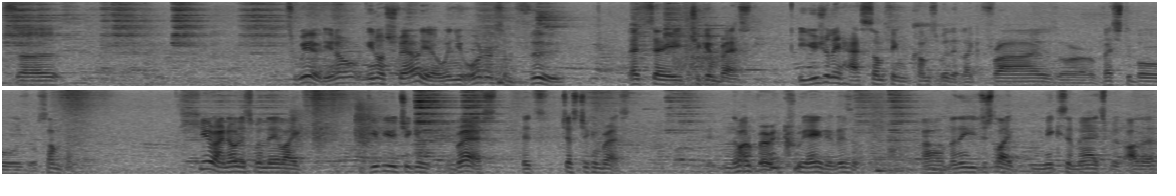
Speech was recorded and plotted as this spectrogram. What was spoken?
so it's weird, you know, in Australia when you order some food, let's say chicken breast, it usually has something comes with it, like fries or vegetables or something. Here I notice when they like give you chicken breast, it's just chicken breast. Not very creative, is it? Um, and then you just like mix and match with other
